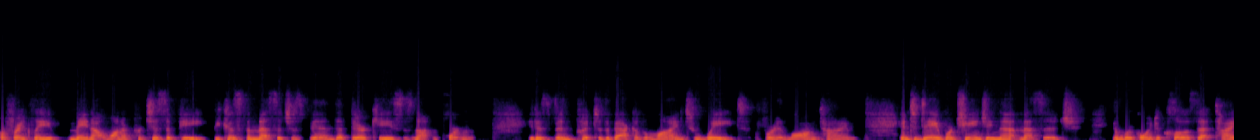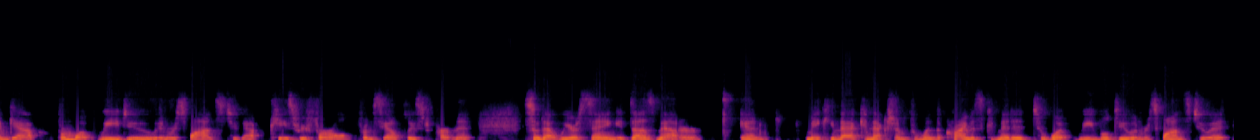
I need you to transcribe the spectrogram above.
or frankly, may not want to participate because the message has been that their case is not important. It has been put to the back of the line to wait for a long time. And today we're changing that message and we're going to close that time gap from what we do in response to that case referral from Seattle Police Department so that we are saying it does matter and making that connection from when the crime is committed to what we will do in response to it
